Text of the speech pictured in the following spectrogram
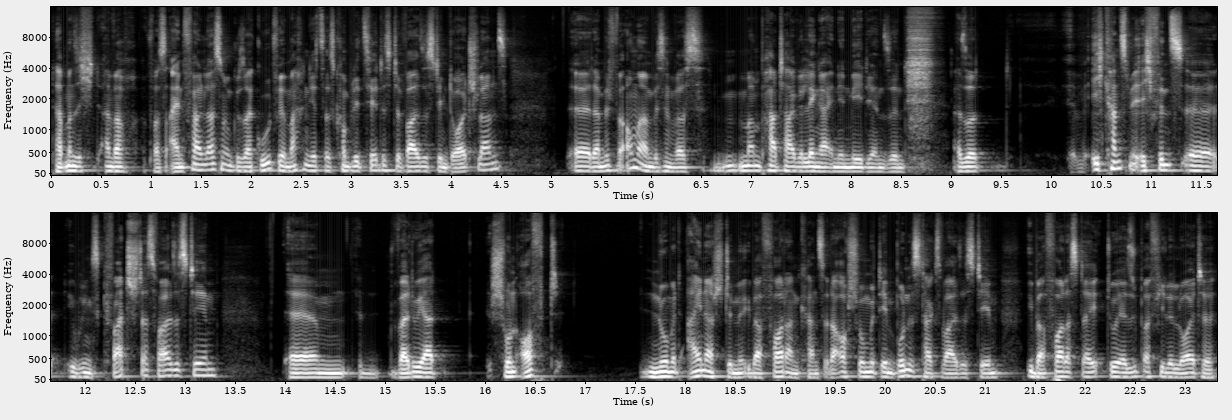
Da hat man sich einfach was einfallen lassen und gesagt, gut, wir machen jetzt das komplizierteste Wahlsystem Deutschlands, äh, damit wir auch mal ein bisschen was, mal ein paar Tage länger in den Medien sind. Also ich kann es mir, ich finde es äh, übrigens Quatsch, das Wahlsystem, ähm, weil du ja schon oft nur mit einer Stimme überfordern kannst oder auch schon mit dem Bundestagswahlsystem überforderst du ja super viele Leute.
